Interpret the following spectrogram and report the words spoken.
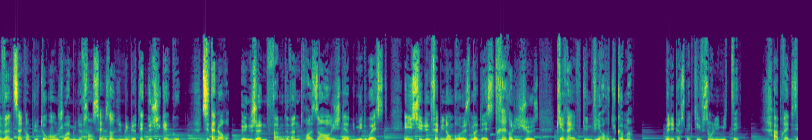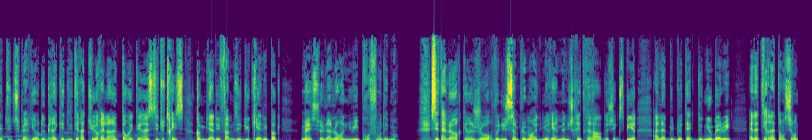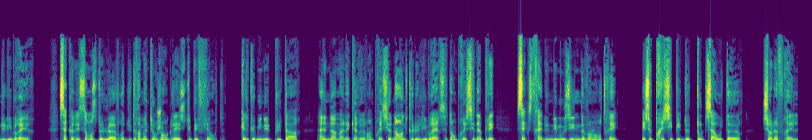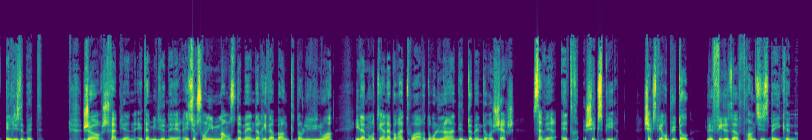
25 ans plus tôt, en juin 1916, dans une bibliothèque de Chicago. C'est alors une jeune femme de 23 ans, originaire du Midwest, et issue d'une famille nombreuse, modeste, très religieuse, qui rêve d'une vie hors du commun. Mais les perspectives sont limitées. Après des études supérieures de grec et de littérature, elle a un temps été institutrice, comme bien des femmes éduquées à l'époque, mais cela l'ennuie profondément. C'est alors qu'un jour, venu simplement admirer un manuscrit très rare de Shakespeare à la bibliothèque de Newberry, elle attire l'attention du libraire. Sa connaissance de l'œuvre du dramaturge anglais est stupéfiante. Quelques minutes plus tard, un homme à la carrure impressionnante que le libraire s'est empressé d'appeler s'extrait d'une limousine devant l'entrée et se précipite de toute sa hauteur sur la frêle Elizabeth. George Fabian est un millionnaire et sur son immense domaine de Riverbank dans l'Illinois, il a monté un laboratoire dont l'un des domaines de recherche s'avère être Shakespeare. Shakespeare ou plutôt le philosophe Francis Bacon.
